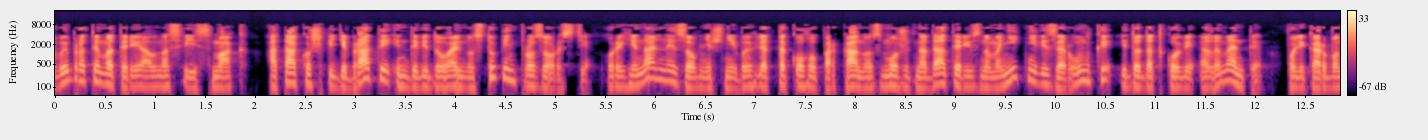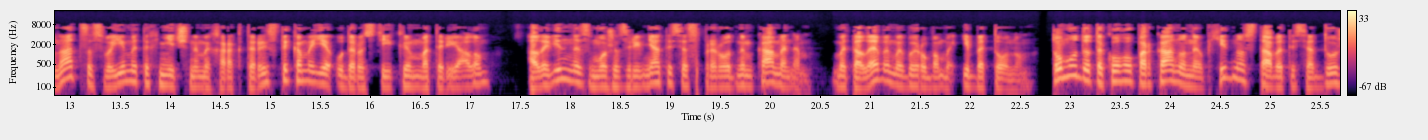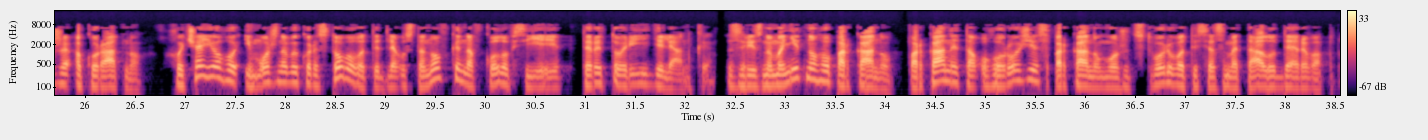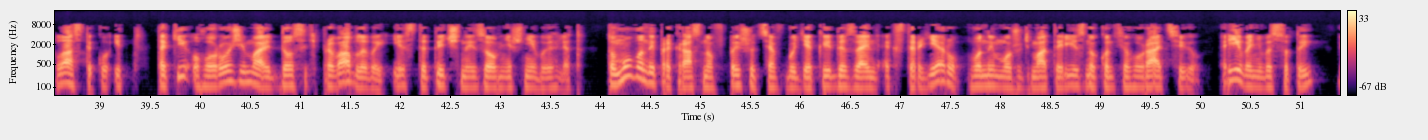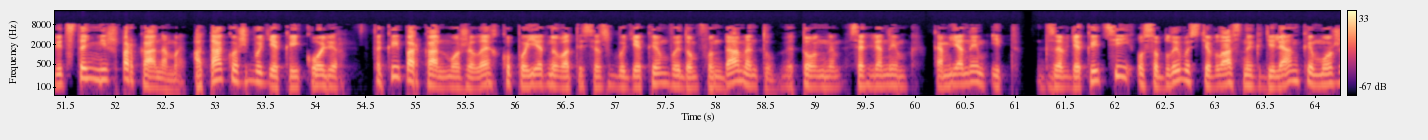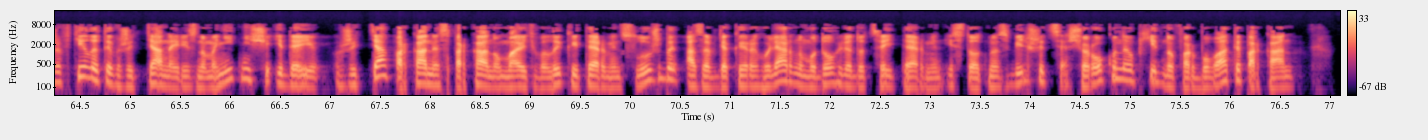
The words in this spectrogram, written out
вибрати матеріал на свій смак, а також підібрати індивідуальну ступінь прозорості. Оригінальний зовнішній вигляд такого паркану зможуть надати різноманітні візерунки і додаткові елементи. Полікарбонат за своїми технічними характеристиками є ударостійким матеріалом, але він не зможе зрівнятися з природним каменем, металевими виробами і бетоном. Тому до такого паркану необхідно ставитися дуже акуратно, хоча його і можна використовувати для установки навколо всієї території ділянки. З різноманітного паркану паркани та огорожі з паркану можуть створюватися з металу, дерева, пластику, і такі огорожі мають досить привабливий і естетичний зовнішній вигляд. Тому вони прекрасно впишуться в будь-який дизайн екстер'єру, вони можуть мати різну конфігурацію, рівень висоти, відстань між парканами, а також будь-який колір. Такий паркан може легко поєднуватися з будь-яким видом фундаменту, бетонним, цегляним, кам'яним і т. Завдяки цій особливості власник ділянки може втілити в життя найрізноманітніші ідеї. В життя паркани з паркану мають великий термін служби, а завдяки регулярному догляду цей термін істотно збільшиться. Щороку необхідно фарбувати паркан.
